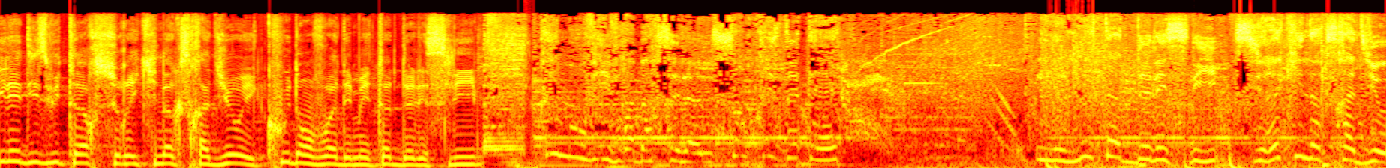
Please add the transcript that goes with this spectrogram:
Il est 18h sur Equinox Radio et coup d'envoi des méthodes de Leslie. Comment vivre à Barcelone sans prise de tête Les méthodes de Leslie sur Equinox Radio.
